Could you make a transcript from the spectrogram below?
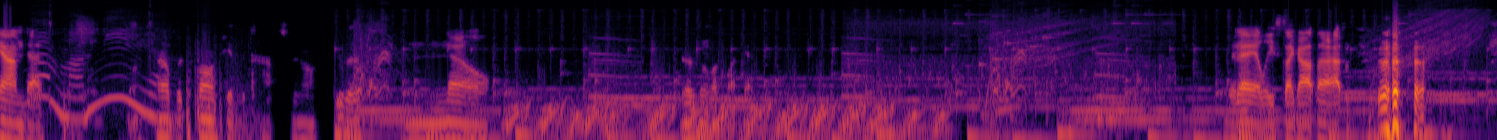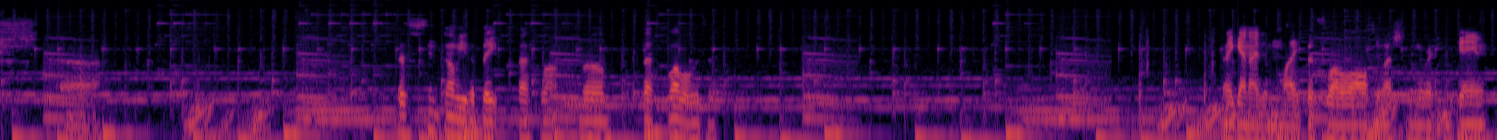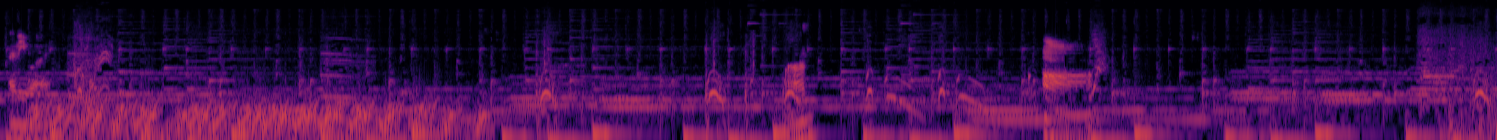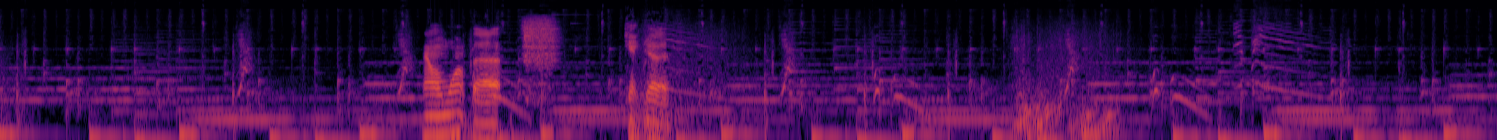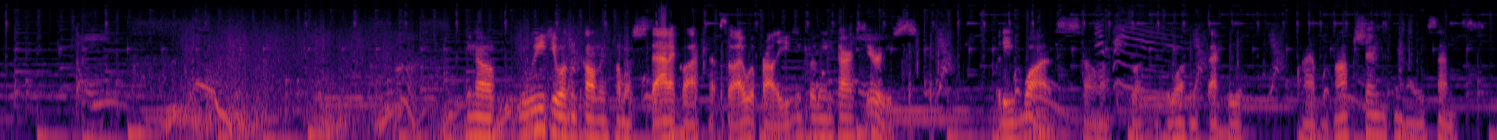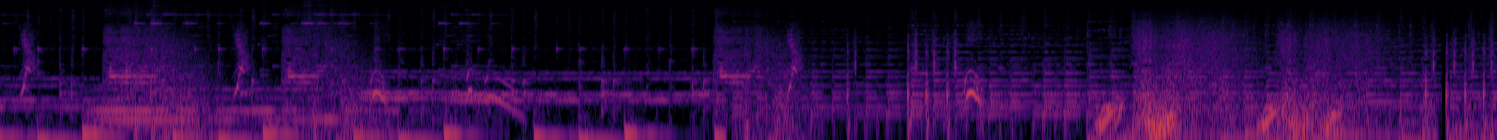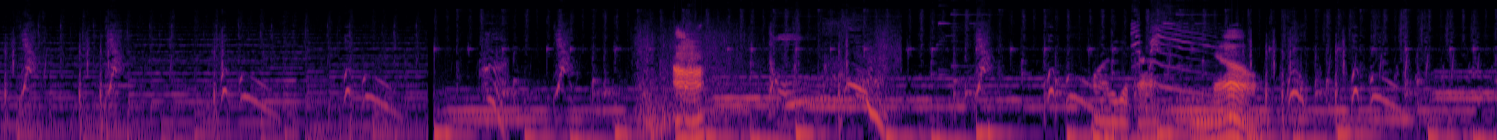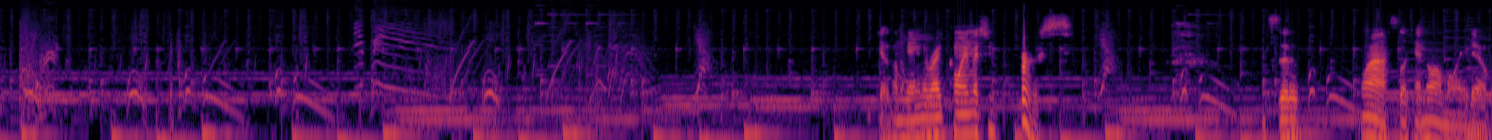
Yeah, I'm dead. But won't get the top so we don't do this. No. Doesn't look like it. Today, at least I got that. uh, this seems gonna be the best, level, the best level, is it? Again, I didn't like this level all too much in the original game anyway. Come on. Aww. Ah. Now I want that. Can't get it. You know, Luigi wasn't causing so much static last so I would probably use him for the entire series. But he was, so he wasn't exactly a viable option in any sense. Aw. Want to get that? No. Guess I'm getting the red coin mission first. Instead of last, like I normally do.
